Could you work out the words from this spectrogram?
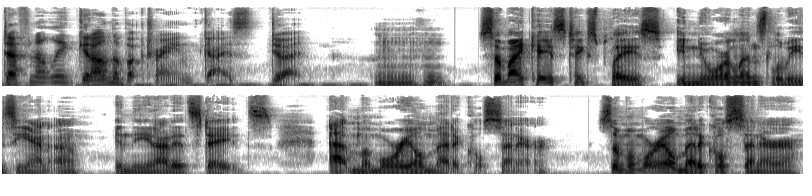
definitely get on the book train, guys. Do it. hmm So my case takes place in New Orleans, Louisiana, in the United States, at Memorial Medical Center. So Memorial Medical Center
